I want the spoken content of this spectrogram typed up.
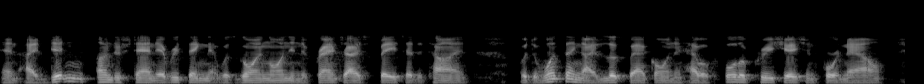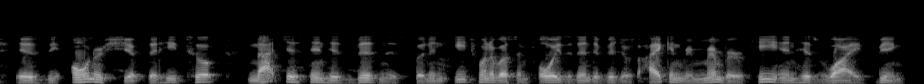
And I didn't understand everything that was going on in the franchise space at the time. But the one thing I look back on and have a full appreciation for now is the ownership that he took, not just in his business, but in each one of us employees as individuals. I can remember he and his wife being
